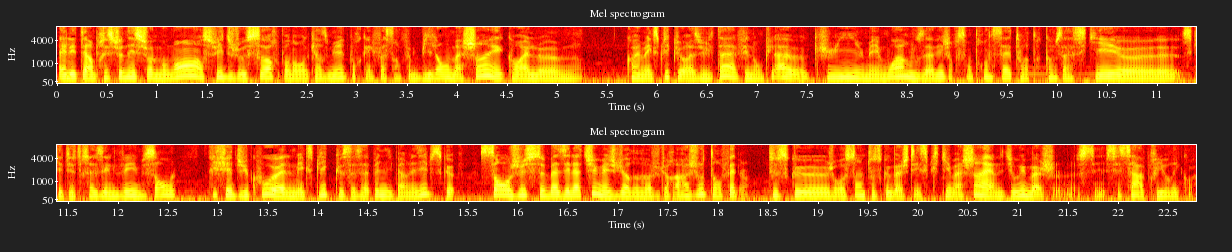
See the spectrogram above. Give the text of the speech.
Elle était impressionnée sur le moment. Ensuite, je sors pendant 15 minutes pour qu'elle fasse un peu le bilan, machin. Et quand elle. euh, quand elle m'explique le résultat, elle fait donc là, euh, QI mémoire, vous avez genre 137 ou un truc comme ça, ce qui, est, euh, ce qui était très élevé, il me semble. Et du coup, elle m'explique que ça s'appelle une hypermnésie, parce que sans juste se baser là-dessus, mais je lui, je lui rajoute en fait tout ce que je ressens, tout ce que bah, je t'ai expliqué, machin, et elle me dit oui, bah, c'est ça a priori, quoi.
